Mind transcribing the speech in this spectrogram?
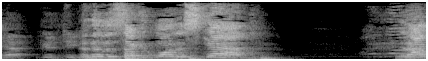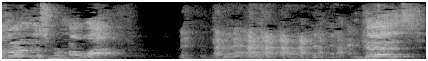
Yeah. Good teaching. And then the second one is scabbed. And I've learned this from my wife. because,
